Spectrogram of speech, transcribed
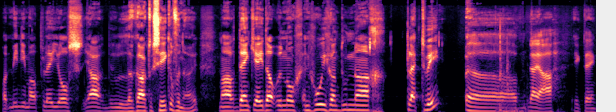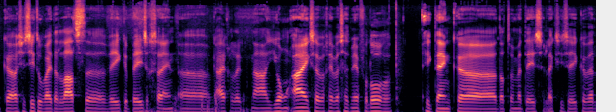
want minimaal play-offs, ja, daar ga ik toch zeker vanuit. Maar denk jij dat we nog een gooi gaan doen naar plek 2? Ehm, nou ja, ik denk eh, als je ziet hoe wij de laatste weken bezig zijn. eh, eigenlijk na jong Ajax hebben we geen wedstrijd meer verloren. Ik denk eh, dat we met deze selectie zeker wel,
